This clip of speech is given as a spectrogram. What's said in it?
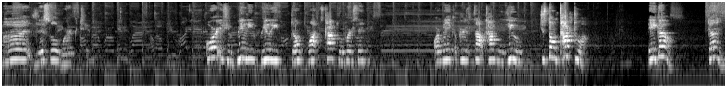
But this will work too. Or if you really, really don't want to talk to a person or make a person stop talking to you, just don't talk to them. There you go. Done.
